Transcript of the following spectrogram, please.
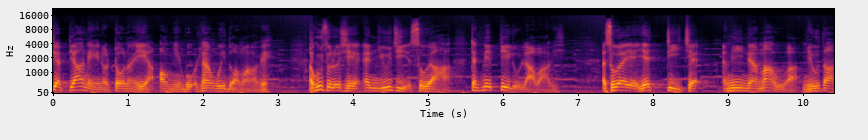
ပြက်ပြားနေရင်တော့တော်လန်ရေးကအောင်မြင်ဖို့အလန့်ဝေးသွားမှာပါပဲအခုဆိုလို့ရှိရင် NUG အစိုးရဟာတစ်နှစ်ပြည့်လို့လာပါပြီအစိုးရရဲ့ရက်တီချက် အမီနာမဟူဟာမျိုးသား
